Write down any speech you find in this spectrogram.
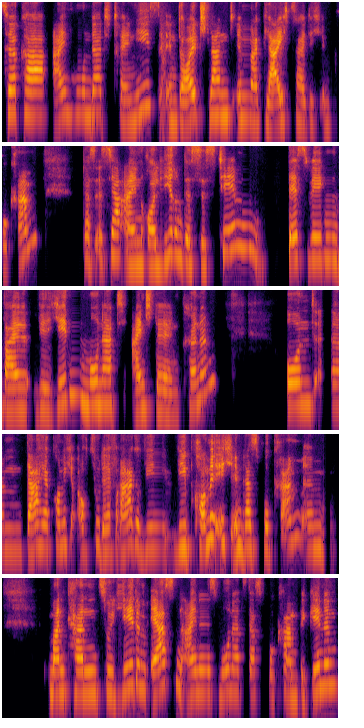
circa 100 Trainees in Deutschland immer gleichzeitig im Programm. Das ist ja ein rollierendes System, deswegen, weil wir jeden Monat einstellen können. Und ähm, daher komme ich auch zu der Frage, wie, wie komme ich in das Programm? Ähm, man kann zu jedem ersten eines Monats das Programm beginnen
